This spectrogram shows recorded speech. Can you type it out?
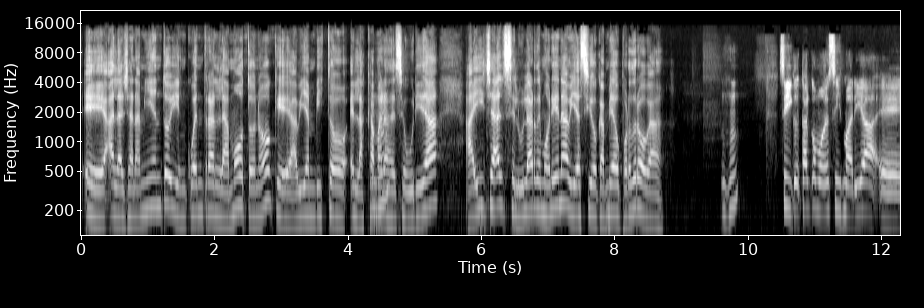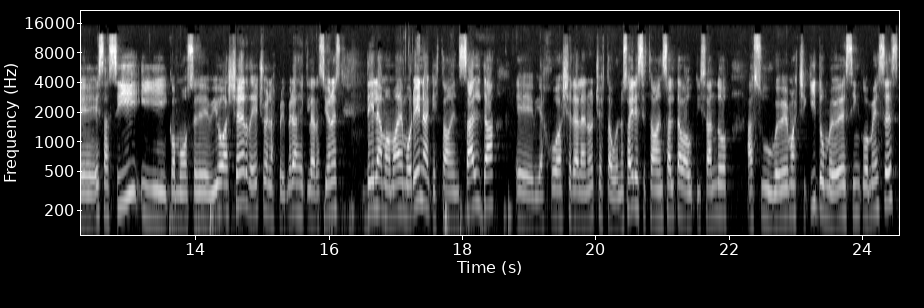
eh, al allanamiento y encuentran la moto, ¿no? Que habían visto en las cámaras de seguridad, ahí ya el celular de Morena había sido cambiado por droga. Sí, tal como decís María, eh, es así y como se vio ayer, de hecho en las primeras declaraciones de la mamá de Morena, que estaba en Salta, eh, viajó ayer a la noche hasta Buenos Aires, estaba en Salta bautizando a su bebé más chiquito, un bebé de cinco meses.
